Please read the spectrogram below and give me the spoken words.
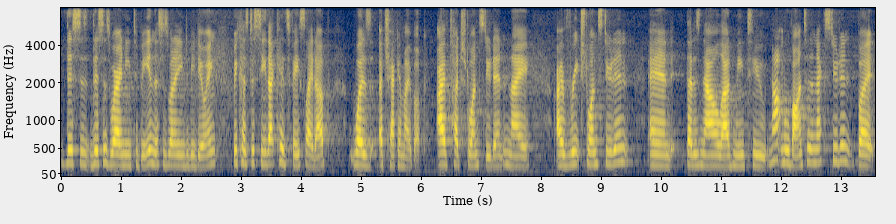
this is, this is where I need to be and this is what I need to be doing because to see that kid's face light up was a check in my book. I've touched one student and I, I've reached one student and that has now allowed me to not move on to the next student, but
